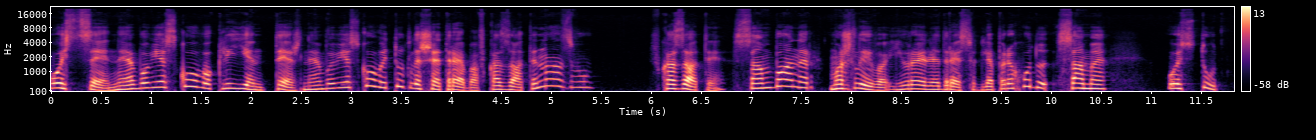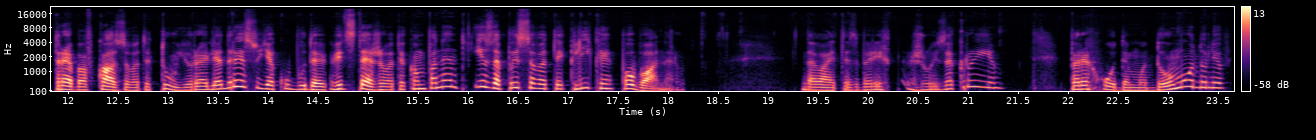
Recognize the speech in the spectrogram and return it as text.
ось це не обов'язково, клієнт теж не обов'язковий. Тут лише треба вказати назву, вказати сам банер, можливо, URL-адресу для переходу. Саме ось тут треба вказувати ту URL-адресу, яку буде відстежувати компонент, і записувати кліки по банеру. Давайте збережу і закрию. Переходимо до модулів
